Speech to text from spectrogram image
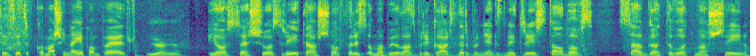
100 litri, ko mašīnā iepumpē? Jā, jā. Jau sešos rītā šoferis un mobilās brigādes darbinieks Dmitrijs Stalbovs sāk gatavot mašīnu,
